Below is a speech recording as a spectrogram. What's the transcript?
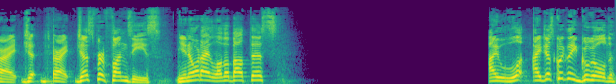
All right, ju- all right. Just for funsies, you know what I love about this? I look. I just quickly Googled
